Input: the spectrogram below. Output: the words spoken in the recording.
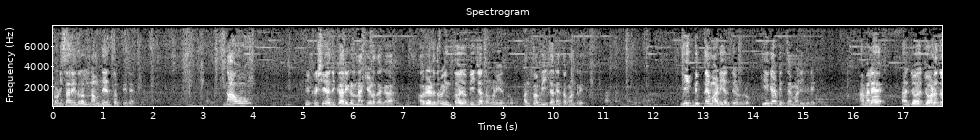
ನೋಡಿ ಸರ್, ಇದರಲ್ಲಿ ನಮ್ದೇನ್ ತಪ್ಪಿದೆ? ನಾವು ಈ ಕೃಷಿ ಅಧಿಕಾರಿಗಳನ್ನ ಕೇಳಿದಾಗ ಅವ್ರು ಹೇಳಿದ್ರು, ಇಂಥ ಬೀಜ ತಗೊಳ್ಳಿ ಅಂದ್ರು. ಅಂಥ ಬೀಜನೇ ತಗೊಂಡ್ರಿ. ಈಗ ಬಿತ್ತನೆ ಮಾಡಿ ಅಂತ ಹೇಳಿದ್ರು. ಈಗ ಬಿತ್ತನೆ ಮಾಡಿದಿರಿ ಆಮೇಲೆ ಜೋಳದ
